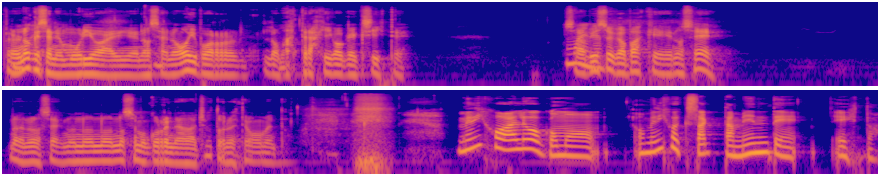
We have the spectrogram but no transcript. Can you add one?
Pero no que se le murió a alguien, o sea, no voy por lo más trágico que existe. O sea, pienso que capaz que, no sé. No, no sé, no, no, no, no se me ocurre nada choto en este momento. me dijo algo como, o me dijo exactamente esto.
